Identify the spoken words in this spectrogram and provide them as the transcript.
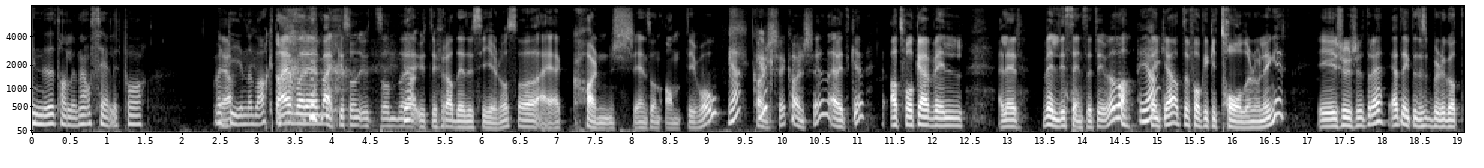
inn i detaljene og ser litt på verdiene ja. bak, da. Nei, jeg bare merker sånn ut sånn, ja. ifra det du sier nå, så er jeg kanskje en sånn anti-woke. Ja, kanskje, kanskje. Jeg vet ikke. At folk er vel Eller veldig sensitive, da, tenker jeg. At folk ikke tåler noe lenger i 2023. Jeg tenkte det burde gått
